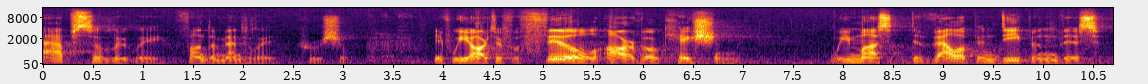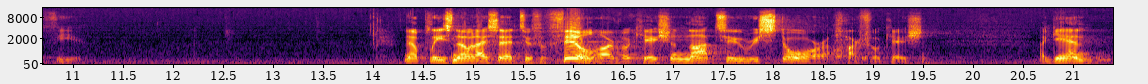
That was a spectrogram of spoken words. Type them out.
Absolutely fundamentally crucial. If we are to fulfill our vocation, we must develop and deepen this fear. Now, please note I said to fulfill our vocation, not to restore our vocation. Again,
